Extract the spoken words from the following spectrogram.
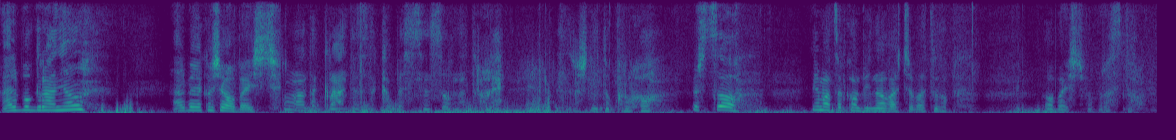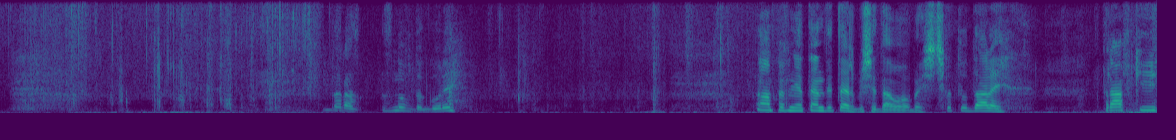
albo granią, albo jakoś obejść. No ta grań to jest taka bezsensowna trochę. Strasznie tu krucho. Wiesz co? Nie ma co kombinować, trzeba tu ob- obejść po prostu. Teraz znów do góry. No pewnie tędy też by się dało obejść. To tu dalej trawki.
